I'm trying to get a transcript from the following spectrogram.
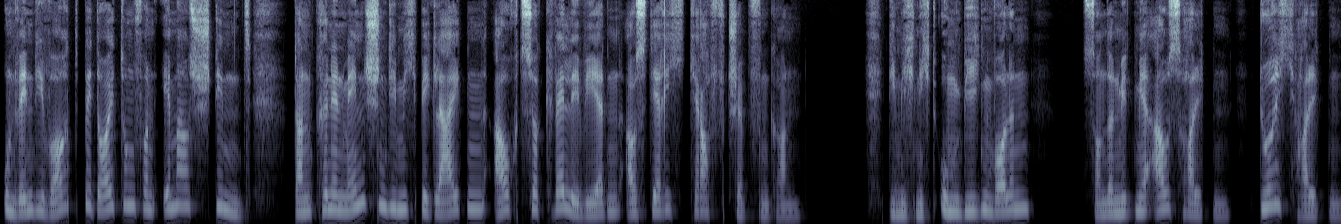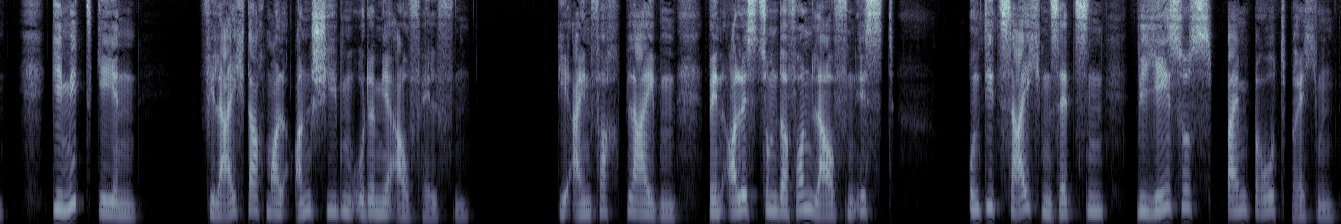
Und wenn die Wortbedeutung von Emmaus stimmt, dann können Menschen, die mich begleiten, auch zur Quelle werden, aus der ich Kraft schöpfen kann. Die mich nicht umbiegen wollen, sondern mit mir aushalten, durchhalten, die mitgehen, vielleicht auch mal anschieben oder mir aufhelfen die einfach bleiben, wenn alles zum Davonlaufen ist, und die Zeichen setzen, wie Jesus beim Brotbrechen,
